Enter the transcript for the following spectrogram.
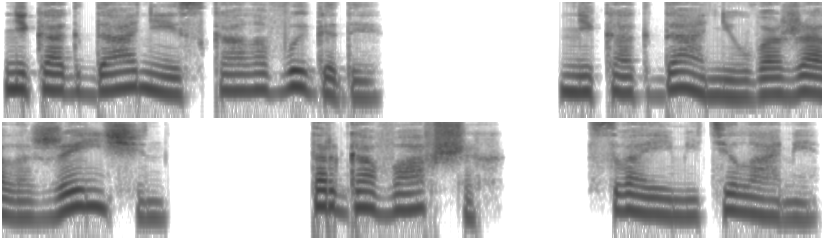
никогда не искала выгоды, никогда не уважала женщин, торговавших своими телами.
